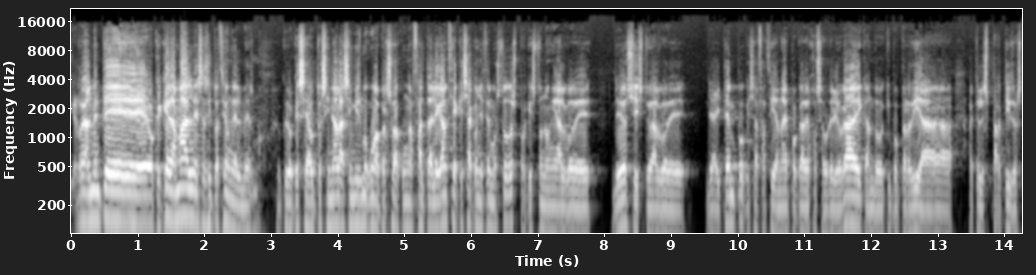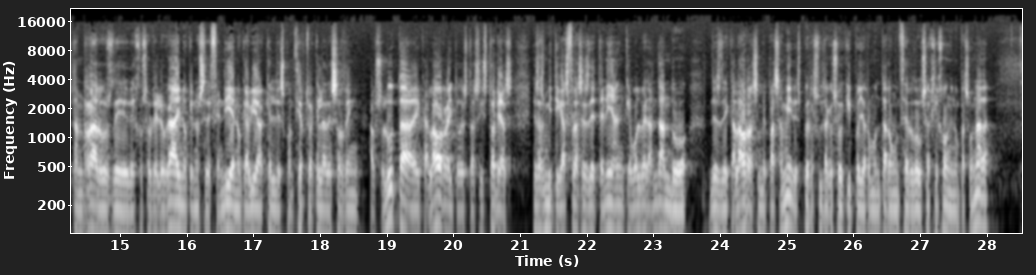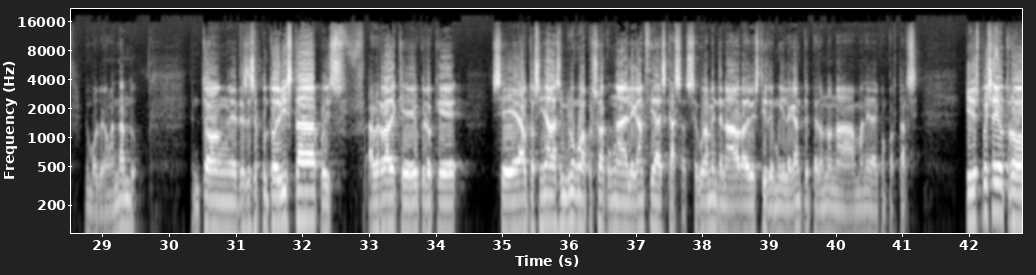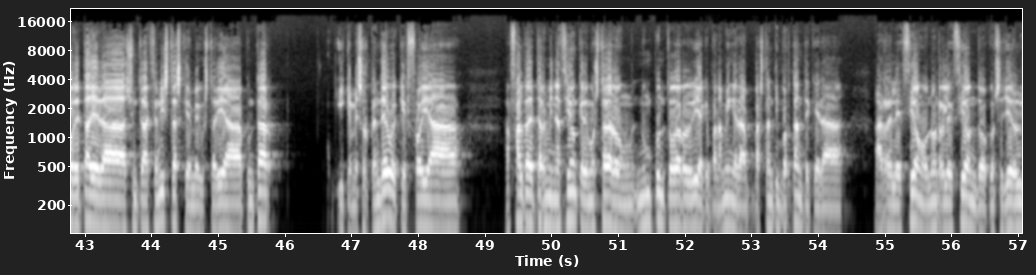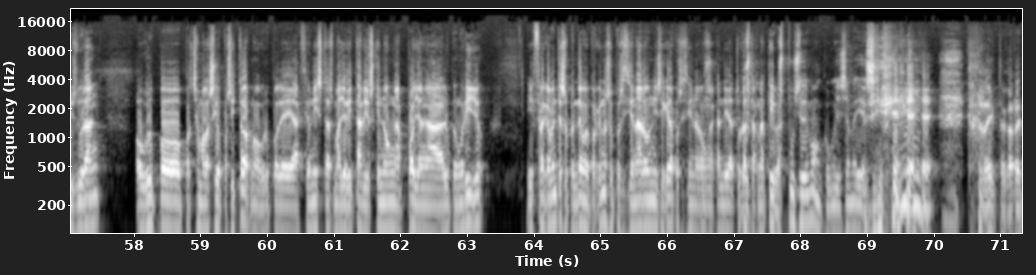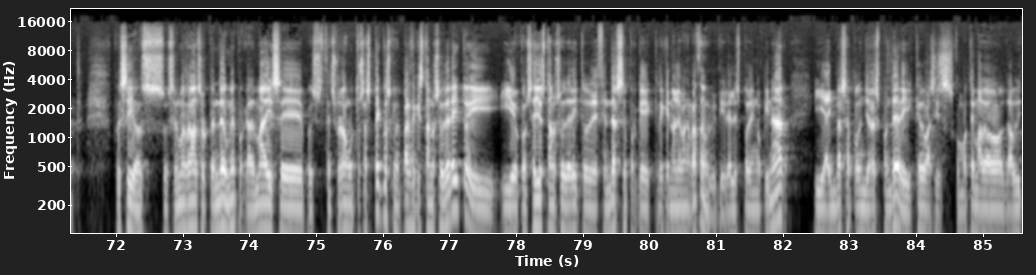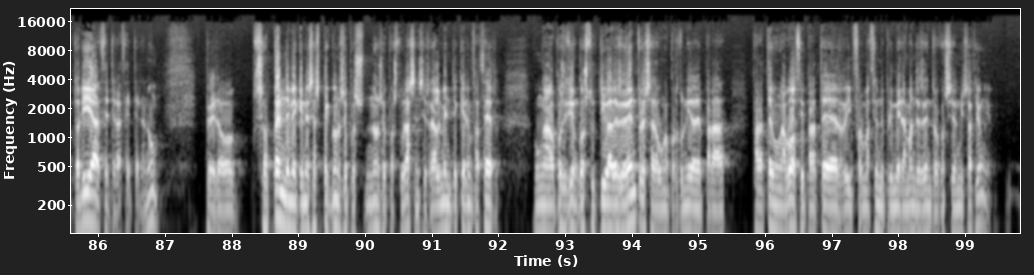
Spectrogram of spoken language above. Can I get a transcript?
realmente o que queda mal nesa situación é el mesmo. Eu creo que se autosinala a sí mismo como a persoa cunha falta de elegancia que xa coñecemos todos, porque isto non é algo de, de hoxe, isto é algo de, de hai tempo, que xa facía na época de José Aurelio Gai, cando o equipo perdía aqueles partidos tan raros de, de José Aurelio Gai, no que non se defendía, no que había aquel desconcierto, aquela desorden absoluta de Calahorra e todas estas historias, esas míticas frases de tenían que volver andando desde Calahorra, se me pasa a mí, despois resulta que o seu equipo lle remontaron un 0-2 en Gijón e non pasou nada, non volveron andando. Entón, eh, desde ese punto de vista, pois a verdade é que eu creo que se autosinala a sí mesmo como unha persoa cunha elegancia escasa. Seguramente na hora de vestir é moi elegante, pero non na maneira de comportarse. E despois hai outro detalle da xunta de accionistas que me gustaría apuntar e que me sorprendeu e que foi a, a falta de determinación que demostraron nun punto do día que para min era bastante importante, que era a reelección ou non reelección do conselleiro Luis Durán, o grupo, por chamalo así, opositor, no? o grupo de accionistas mayoritarios que non apoian a Lupe Murillo, e francamente sorprendeme porque non se posicionaron, ni sequera posicionaron unha candidatura os, alternativa. Os puxe de mon, como lle chamei eu. Sí. correcto, correcto. Pois pues sí, os, os irmáns Gamal sorprendeume porque ademais eh, pois pues, censuraron outros aspectos que me parece que está no seu dereito e, e o Consello está no seu dereito de defenderse porque cree que non levan razón, é dicir, eles poden opinar e a inversa podenlle responder e quedou así como tema do, da auditoría, etcétera, etcétera, non? Pero sorpréndeme que nese aspecto non se, pos, non se postulasen. Se realmente queren facer unha oposición constructiva desde dentro, esa era unha oportunidade para, para ter unha voz e para ter información de primeira man desde dentro do Consello de Administración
